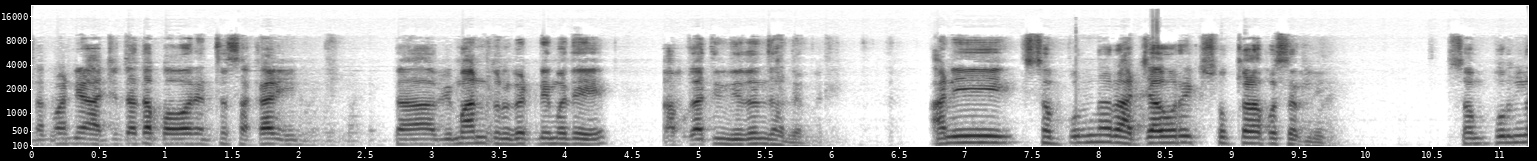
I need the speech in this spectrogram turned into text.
सन्मान्य अजितदादा पवार यांचं सकाळी त्या विमान दुर्घटनेमध्ये अपघाती निधन झालं. आणि संपूर्ण राज्यावर एक शोककळा पसरली. संपूर्ण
